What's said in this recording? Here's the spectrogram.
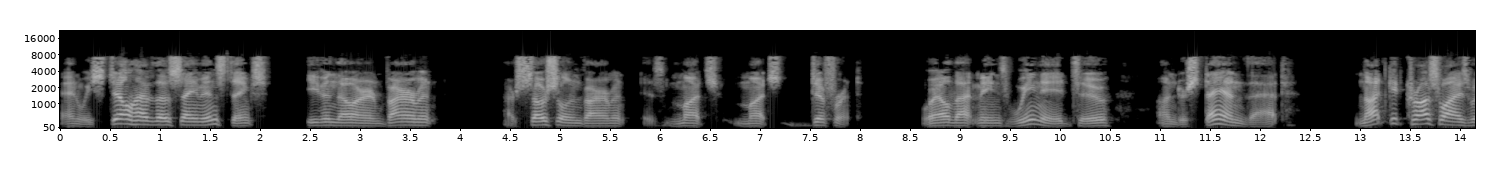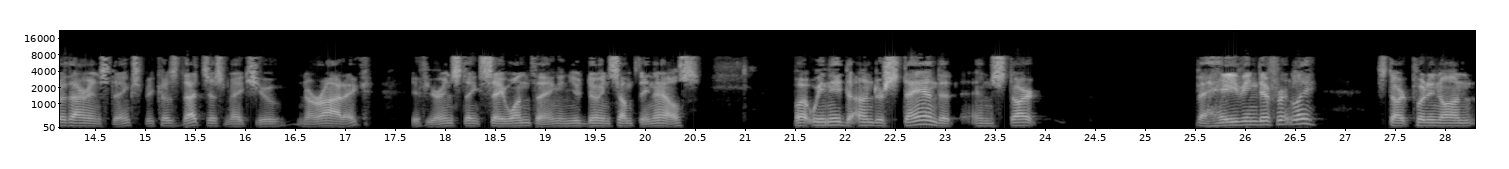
And we still have those same instincts, even though our environment our social environment is much, much different. Well, that means we need to understand that, not get crosswise with our instincts because that just makes you neurotic if your instincts say one thing and you're doing something else. But we need to understand it and start behaving differently, start putting on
